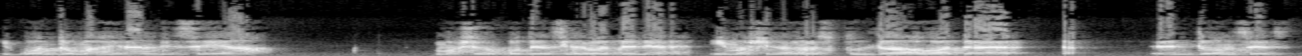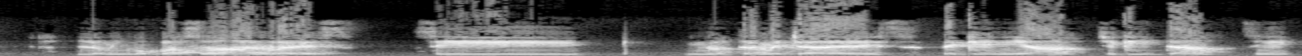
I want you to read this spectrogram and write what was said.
Y cuanto más grande sea, mayor potencial va a tener y mayores resultados va a traer. Entonces, lo mismo pasa al revés. Si nuestra mecha es pequeña, chiquita, ¿sí?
